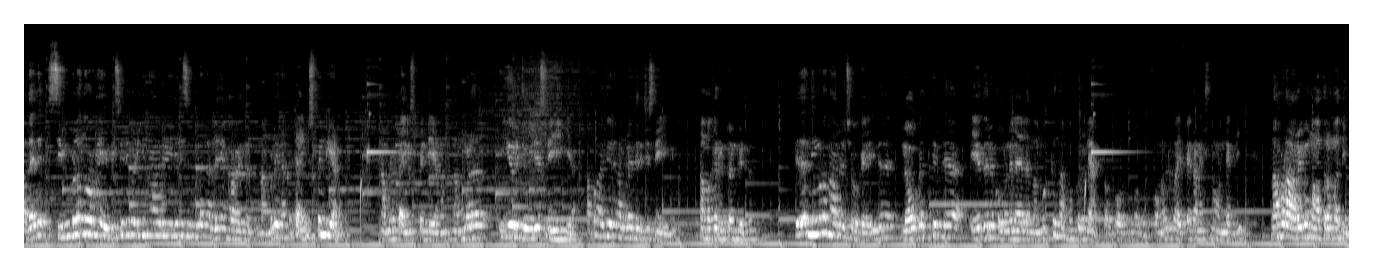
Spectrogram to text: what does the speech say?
അതായത് സിമ്പിൾ എന്ന് പറഞ്ഞാൽ എ ബി സി ഡി പഠിക്കുന്ന ആ ഒരു രീതിയിൽ സിമ്പിൾ എന്നല്ല ഞാൻ പറയുന്നത്. നമ്മൾ ഇതിനകത്ത് ടൈം സ്പെൻഡ് ചെയ്യണം. നമ്മൾ ടൈം സ്പെൻഡ് ചെയ്യണം. നമ്മൾ ഈ ഒരു ജോലിയെ സ്നേഹിക്കുക. അപ്പോൾ ആ ജോലി നമ്മളെ തിരിച്ച് സ്നേഹിക്കും. നമുക്ക് റിട്ടേൺ കിട്ടും. ഇത് നിങ്ങളൊന്ന് ആലോചിച്ച് നോക്കേ. ഇത് ലോകത്തിന്റെ ഏതൊരു കോണിലായാലും നമുക്ക് നമുക്കൊരു ലാപ്ടോപ്പോ ഫോണോ ഒരു വൈഫൈ കണക്ഷൻ ഉണ്ടെങ്കിൽ നമ്മുടെ അറിവ് മാത്രം മതി.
